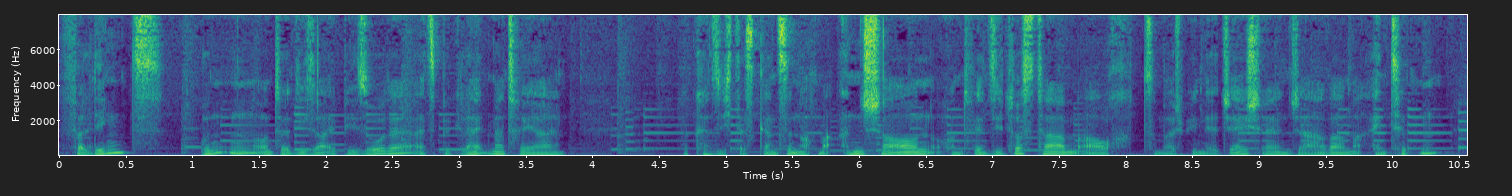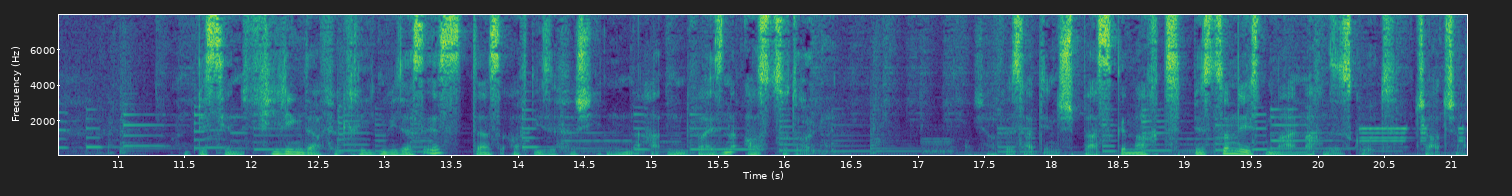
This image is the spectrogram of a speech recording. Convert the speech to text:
verlinkt unten unter dieser Episode als Begleitmaterial. Da können Sie sich das Ganze nochmal anschauen und wenn Sie Lust haben, auch zum Beispiel in der JShell in Java mal eintippen. Ein bisschen Feeling dafür kriegen, wie das ist, das auf diese verschiedenen Arten und Weisen auszudrücken. Ich hoffe, es hat Ihnen Spaß gemacht. Bis zum nächsten Mal. Machen Sie es gut. Ciao, ciao.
